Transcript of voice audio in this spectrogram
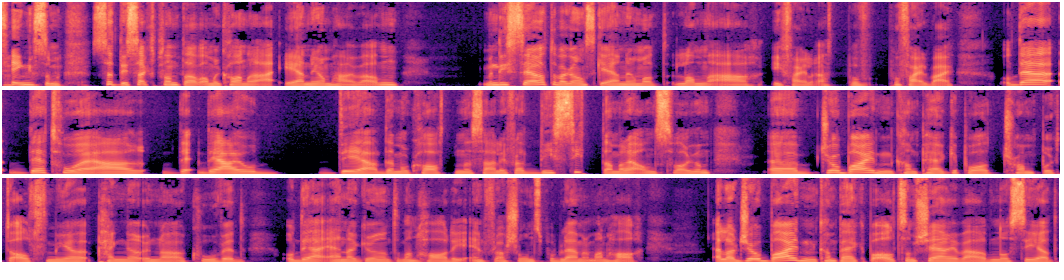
ting som 76% av amerikanere er enige om her i verden. Men de ser ut til å være ganske enige om at landet er i feil rett, på, på feil vei. Og det, det tror jeg er det, det er jo det demokratene særlig, for at de sitter med det ansvaret. Eh, Joe Biden kan peke på at Trump brukte altfor mye penger under covid, og det er en av grunnene til at man har de inflasjonsproblemene man har. Eller Joe Biden kan peke på alt som skjer i verden og si at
